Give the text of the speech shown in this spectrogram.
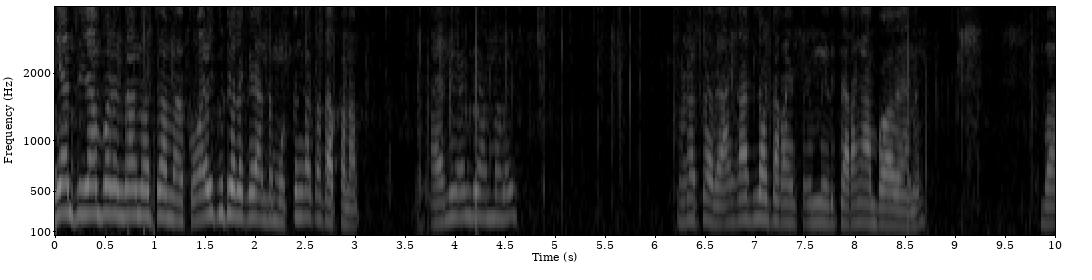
ഞാൻ ചെയ്യാൻ പോകുന്നത് എന്താണെന്ന് വെച്ചാൽ കോഴിക്കുട്ടികളൊക്കെ രണ്ട് മുട്ടും കത്ത തപ്പണം. അതിന് വേണ്ടി നമ്മൾ ഇവിടുത്തെ വേങ്കാട്ടിലോട്ട് ഇറങ്ങി ഇന്ന് ഇടിച്ചിറങ്ങാൻ പോവുകയാണ് വാ.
